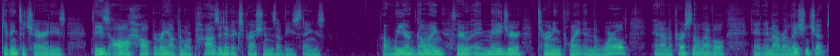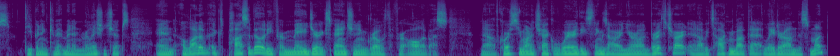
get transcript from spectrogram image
giving to charities, these all help bring out the more positive expressions of these things. But we are going through a major turning point in the world and on a personal level and in our relationships, deepening commitment in relationships, and a lot of possibility for major expansion and growth for all of us. Now, of course, you want to check where these things are in your own birth chart, and I'll be talking about that later on this month.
